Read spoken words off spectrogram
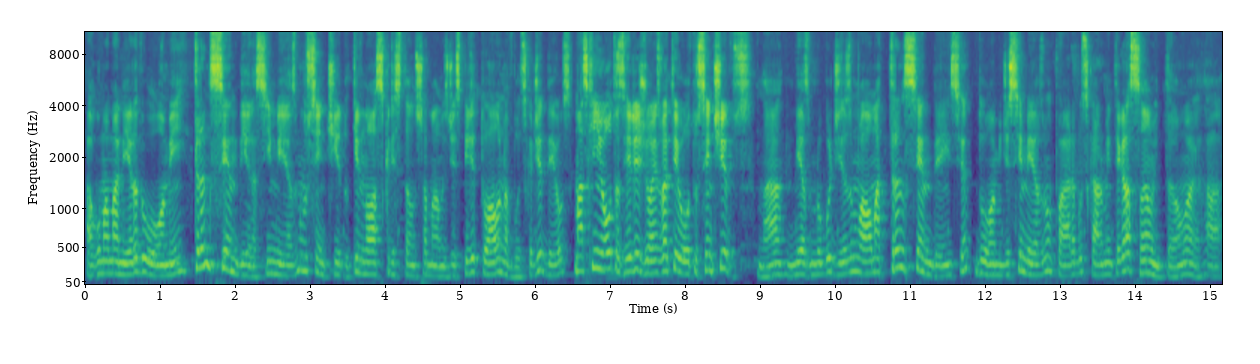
Alguma maneira do homem transcender a si mesmo, no sentido que nós cristãos chamamos de espiritual, na busca de Deus, mas que em outras religiões vai ter outros sentidos. Né? Mesmo no budismo, há uma transcendência do homem de si mesmo para buscar uma integração. Então, há,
